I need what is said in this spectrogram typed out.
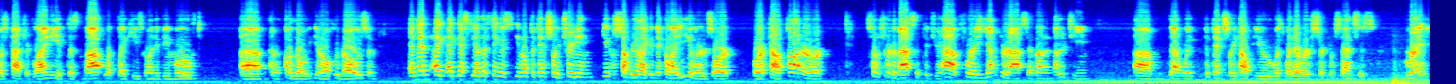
was Patrik Laine. It does not look like he's going to be moved, um, although, you know, who knows. And and then I, I, guess the other thing is, you know, potentially trading, you know, somebody like a Nikolai Ehlers or, or a Kyle Connor or some sort of asset that you have for a younger asset on another team um, that would potentially help you with whatever circumstances right.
